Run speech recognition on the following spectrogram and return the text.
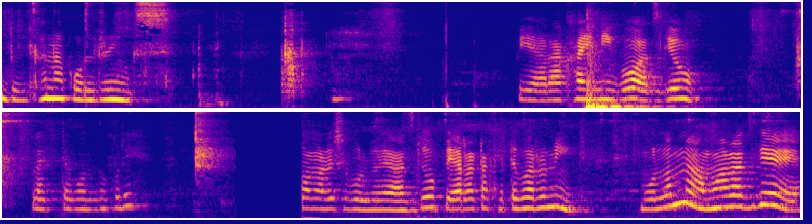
দুইখানা কোল্ড ড্রিঙ্কস পেয়ারা খাইনি গো আজকেও। লাইটটা বন্ধ করি। আমার এসে বলবে, আজকেও পেয়ারাটা খেতে পারো নি বললাম, না, আমার আজকে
